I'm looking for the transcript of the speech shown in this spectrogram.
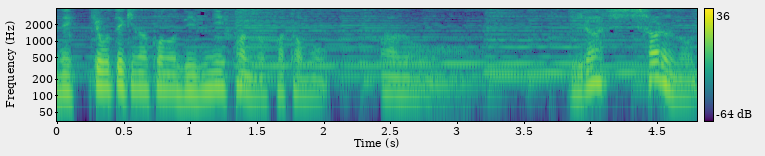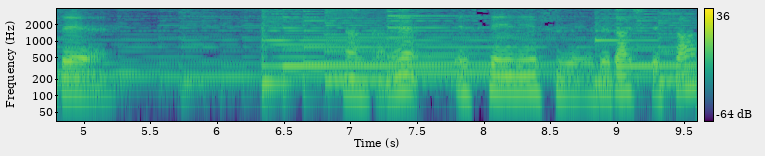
熱狂的なこのディズニーファンの方も、あの、いらっしゃるので、なんかね、SNS で出してさ、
